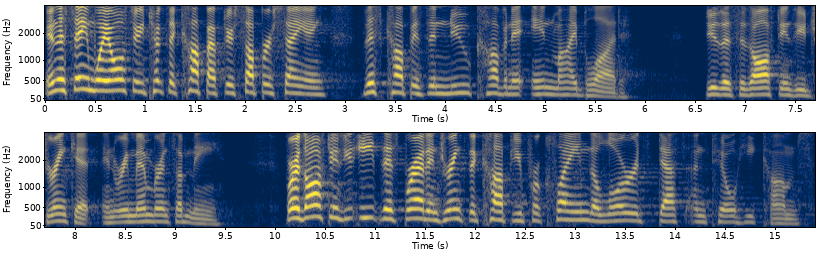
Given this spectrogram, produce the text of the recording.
In the same way, also, he took the cup after supper, saying, This cup is the new covenant in my blood. Do this as often as you drink it in remembrance of me. For as often as you eat this bread and drink the cup, you proclaim the Lord's death until he comes.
